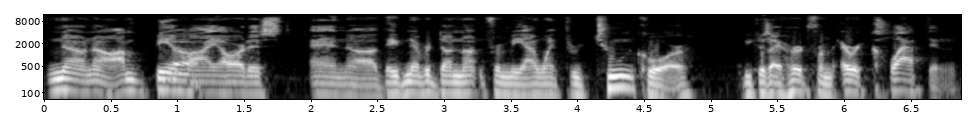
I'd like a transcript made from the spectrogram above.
No, no, I'm BMI artist, and uh, they've never done nothing for me. I went through TuneCore because I heard from Eric Clapton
